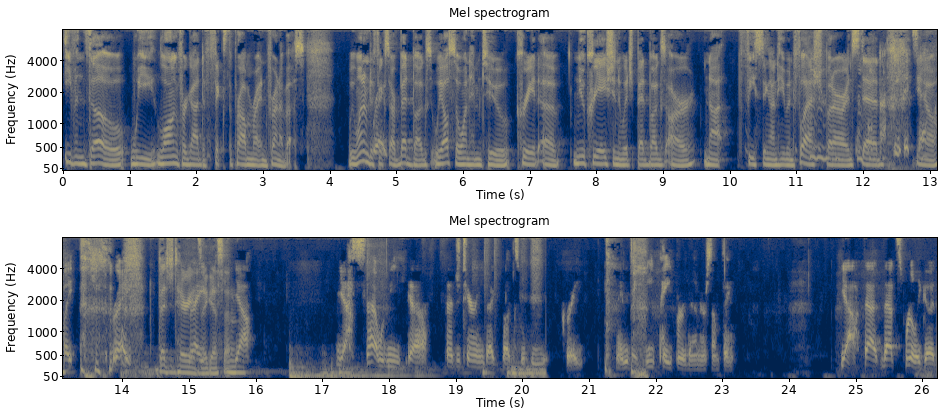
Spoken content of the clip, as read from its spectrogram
even though we long for God to fix the problem right in front of us. We want him to fix our bed bugs. We also want him to create a new creation in which bed bugs are not feasting on human flesh, but are instead, you know, exactly. right. vegetarians, Right. I guess. I don't know. Yeah. Yes, that would be, yeah. Vegetarian bed bugs would be great. Maybe they eat paper then or something. Yeah, that that's really good.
